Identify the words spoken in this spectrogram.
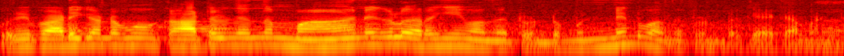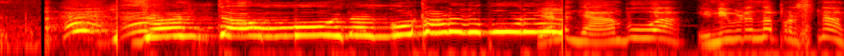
ഗുരു പാടിക്കൊണ്ടപ്പോൾ കാട്ടിൽ നിന്ന് മാനുകൾ ഇറങ്ങി വന്നിട്ടുണ്ട് മുന്നിൽ വന്നിട്ടുണ്ട് കേൾക്കാൻ വേണ്ടിയിട്ട്. ഞാൻ പോവാ. ഇനി ഇവിടുന്ന പ്രശ്നം.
